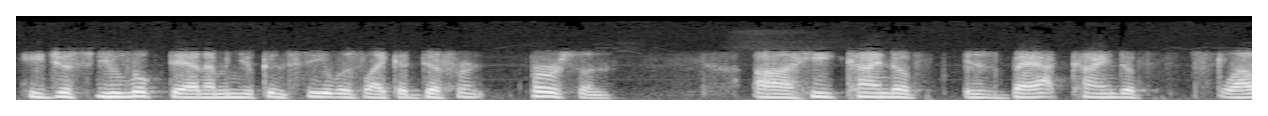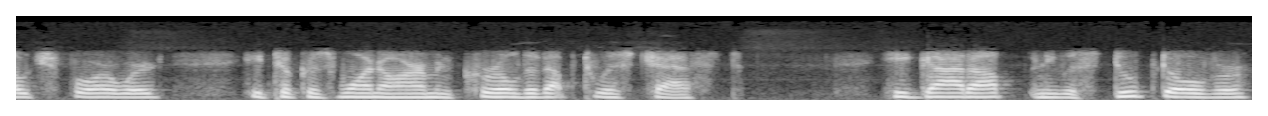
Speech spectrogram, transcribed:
He just you looked at him and you can see it was like a different person. Uh, he kind of his back kind of slouched forward. He took his one arm and curled it up to his chest. He got up and he was stooped over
